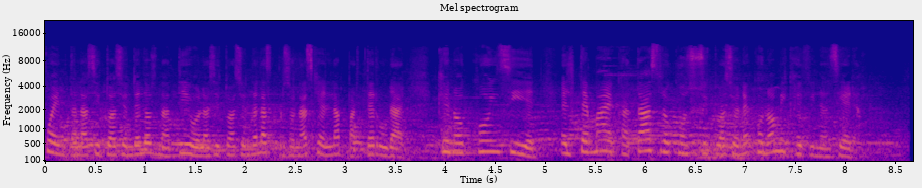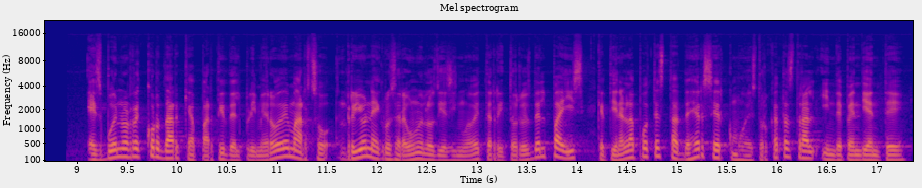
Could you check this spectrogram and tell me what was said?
cuenta la situación de los nativos, la situación de las personas que en la parte rural, que no coinciden el tema de catastro con su situación económica y financiera. Es bueno recordar que a partir del 1 de marzo, Río Negro será uno de los 19 territorios del país que tiene la potestad de ejercer como gestor catastral independiente.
